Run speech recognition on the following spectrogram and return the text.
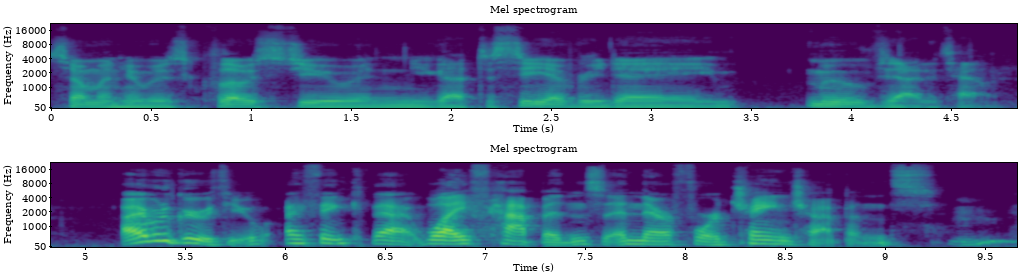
Someone who was close to you and you got to see every day moves out of town. I would agree with you. I think that life happens and therefore change happens. Mm-hmm.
